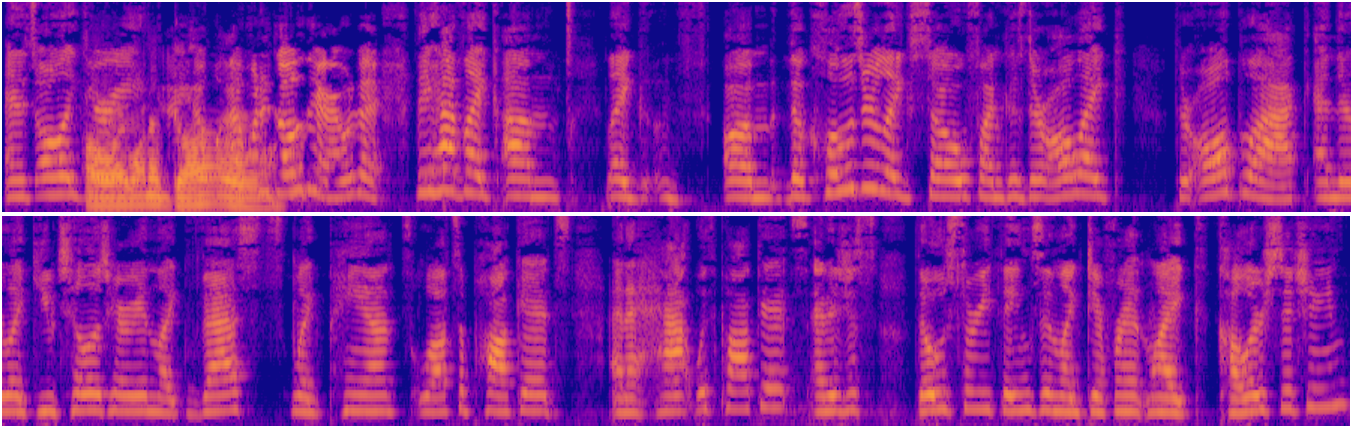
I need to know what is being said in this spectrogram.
and it's all like very, Oh, I very. wanna go. I, go. want to go there. I want to. They have like um like um the clothes are like so fun because they're all like. They're all black and they're like utilitarian, like vests, like pants, lots of pockets, and a hat with pockets. And it's just those three things in like different like color stitching.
